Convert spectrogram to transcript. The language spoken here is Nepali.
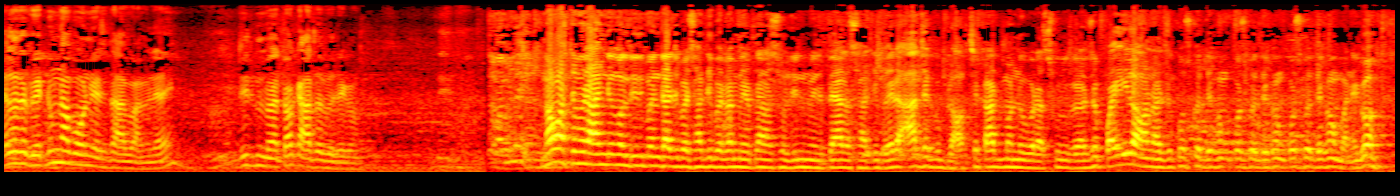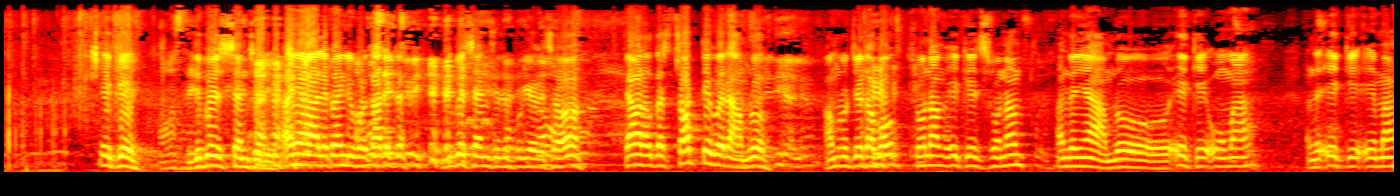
यसलाई त भेट्नु पनि नपाउने रहेछ त अब हामीले है दुई दिनमा टक्क आज भेटेको। नमस्ते मेरो आन्टी अङ्कल दिदीबहिनी दाजुभाइ साथीभाइ र मेरो प्यारा सोल्डिन मेरो प्यारा साथीभाइ र आजको भ्लग चाहिँ काठमाडौँबाट सुरु गरेर चाहिँ पहिला अनुहार चाहिँ कसको देखाउँ कसको देखाउँ कसको देखाउँ भनेको। ए के? दिपेश सेन्चुरी। यहाँ अहिले ट्वेन्टी फोर काटेको दिपेश सेन्चुरी पुगेको छ हो। त्यहाँबाट उता चट्टे गएर हाम्रो हाम्रो जेठा बाउ सोनाम एके सोनाम अन्त यहाँ हाम्रो एके ओमा अन्त एके एमा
